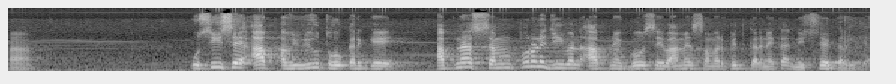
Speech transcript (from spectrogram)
हाँ। उसी से आप अभिभूत होकर के अपना संपूर्ण जीवन आपने गो सेवा में समर्पित करने का निश्चय कर लिया।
